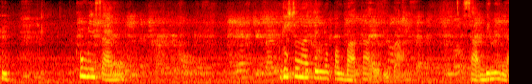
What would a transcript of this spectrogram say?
Kung minsan, gusto natin yung pambata eh, di ba? Sabi nila,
